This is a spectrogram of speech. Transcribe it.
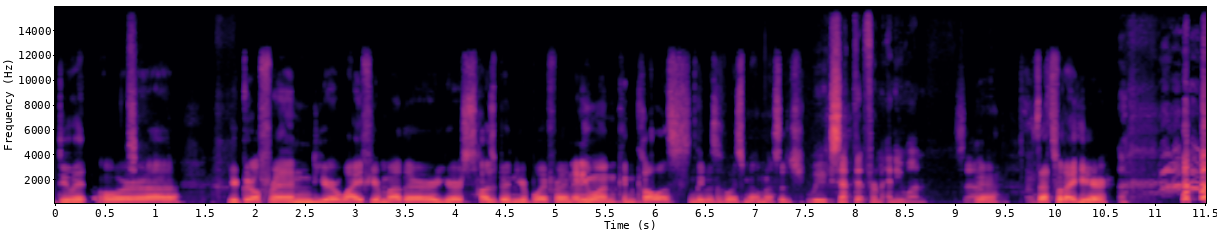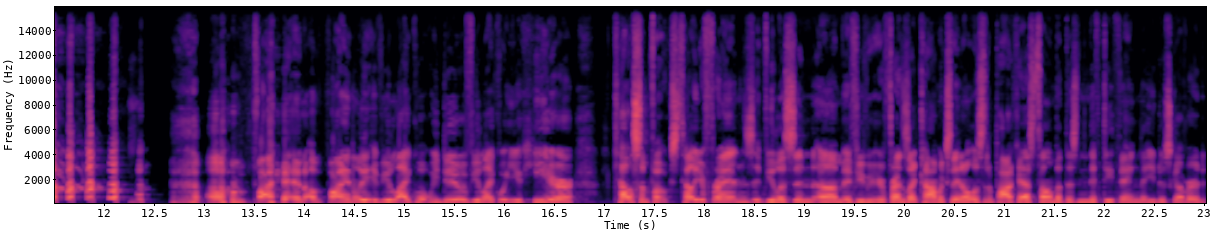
do it or uh, your girlfriend, your wife, your mother, your husband, your boyfriend, anyone can call us and leave us a voicemail message. We accept it from anyone. So Yeah, that's what I hear. Fi- and um, finally, if you like what we do, if you like what you hear, tell some folks. Tell your friends. If you listen, um, if you, your friends like comics, they don't listen to podcasts. Tell them about this nifty thing that you discovered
